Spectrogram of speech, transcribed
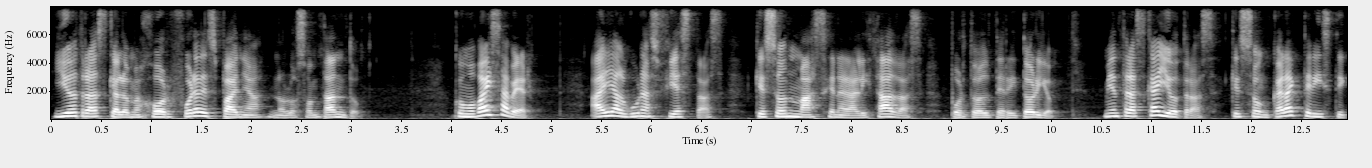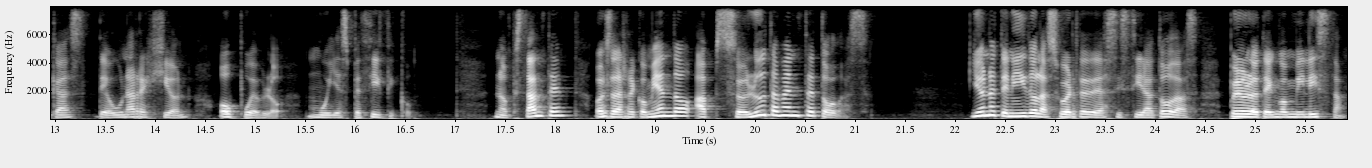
y otras que a lo mejor fuera de España no lo son tanto. Como vais a ver, hay algunas fiestas que son más generalizadas por todo el territorio, mientras que hay otras que son características de una región o pueblo muy específico. No obstante, os las recomiendo absolutamente todas. Yo no he tenido la suerte de asistir a todas, pero lo tengo en mi lista.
